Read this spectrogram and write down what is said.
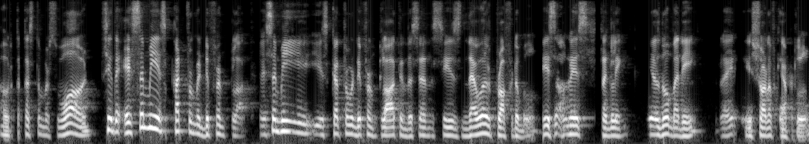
our customers want, see the SME is cut from a different cloth. SME is cut from a different cloth in the sense he's never profitable. He's always struggling. He has no money, right? He's short of capital.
